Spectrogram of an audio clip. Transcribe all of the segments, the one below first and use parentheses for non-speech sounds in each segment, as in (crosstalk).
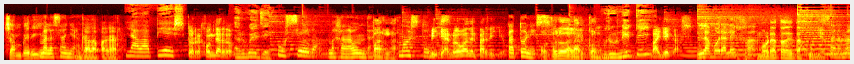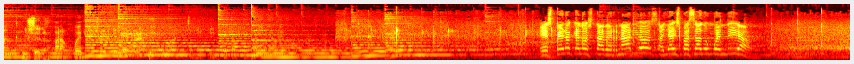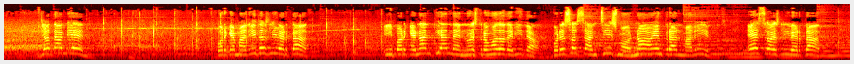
Chamberí, Malasaña, Galapagar, Lavapiés, Torrejón de Ardoz, Argüelle, Usera, Majadahonda, Parla, Móstoles, Villanueva del Pardillo, Patones, Pozuelo de Alarcón, Brunete, Vallecas, La Moraleja, Morata de Tajuña, Salamanca, Usera, Aranjuez. Soto del Real. Espero que los tabernarios hayáis pasado un buen día. Yo también. Porque Madrid es libertad. Y porque no entienden nuestro modo de vida. Por eso el sanchismo no entra en Madrid. Eso es libertad.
